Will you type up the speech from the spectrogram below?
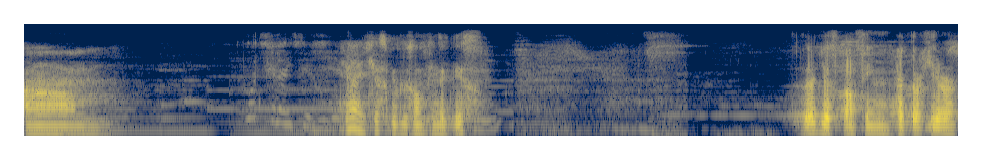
Um. Yeah, I guess we do something like this. They're just bouncing Hector here.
